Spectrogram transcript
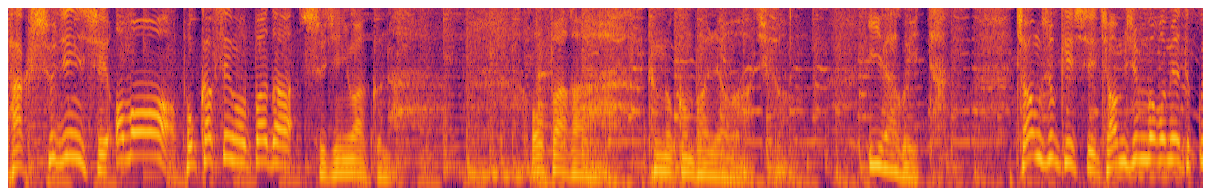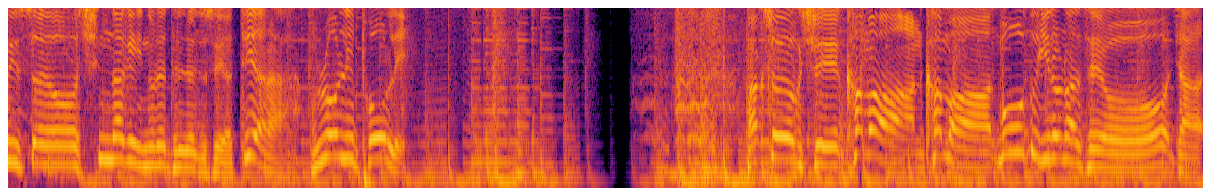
박수진 씨, 어머! 복학생 오빠다. 수진이 왔구나. 오빠가 등록금 벌려고 지금 일하고 있다. 정숙희 씨, 점심 먹으며 듣고 있어요. 신나게 이 노래 들려주세요. 띠아라, 블롤리 폴리. 박소영 씨, come on, come on. 모두 일어나세요. 자,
